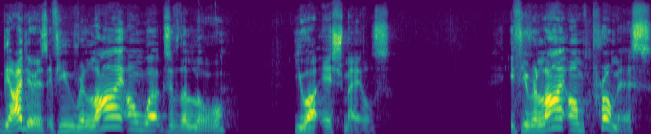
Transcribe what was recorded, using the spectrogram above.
the idea is if you rely on works of the law, you are Ishmaels. If you rely on promise,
